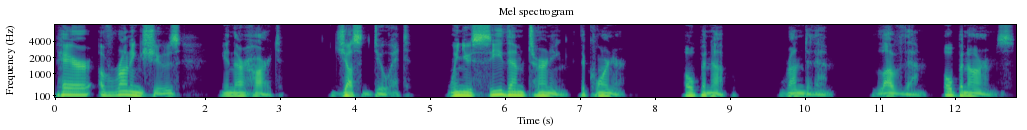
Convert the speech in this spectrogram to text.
pair of running shoes in their heart. Just do it. When you see them turning the corner, open up, run to them, love them, open arms.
